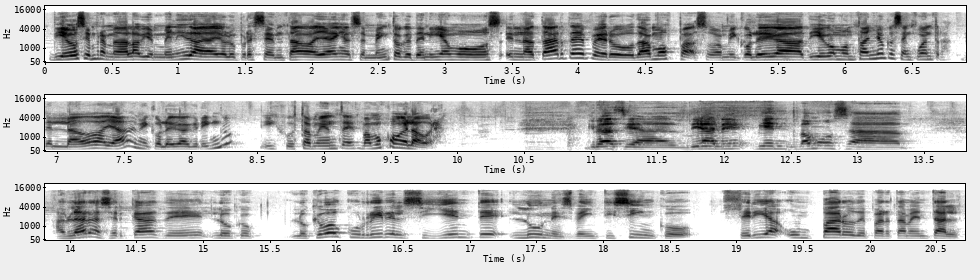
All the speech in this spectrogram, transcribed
Diego siempre me da la bienvenida, ya yo lo presentaba ya en el segmento que teníamos en la tarde, pero damos paso a mi colega Diego Montaño, que se encuentra del lado de allá de mi colega gringo, y justamente vamos con él ahora. Gracias, Diane. Bien, vamos a hablar acerca de lo que, lo que va a ocurrir el siguiente lunes 25. Sería un paro departamental.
